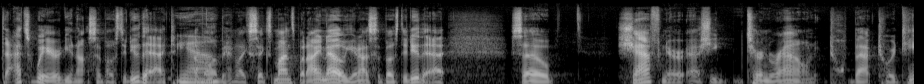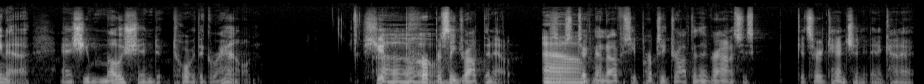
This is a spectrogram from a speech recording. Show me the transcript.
that's weird. You're not supposed to do that. I've only been here like six months, but I know you're not supposed to do that. So Schaffner, as she turned around t- back toward Tina, and she motioned toward the ground. She had oh. purposely dropped the note. So she oh. took the note off. She purposely dropped it in the ground. She just gets her attention and it kind of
